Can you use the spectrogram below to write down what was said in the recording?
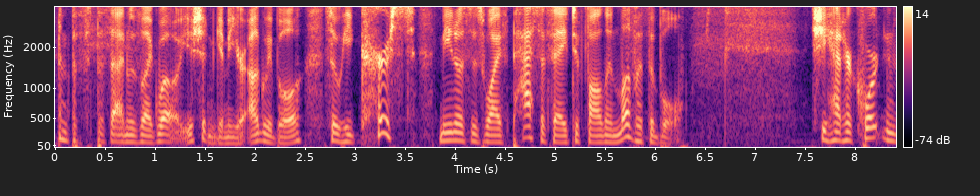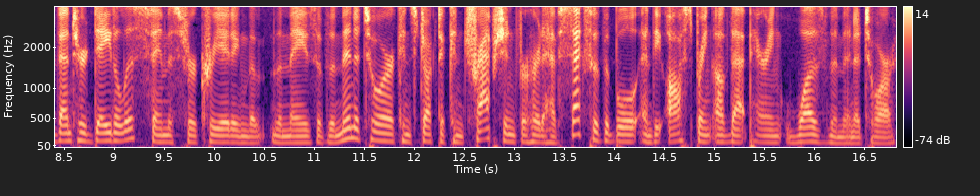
And P- Poseidon was like, Whoa, you shouldn't give me your ugly bull. So he cursed Minos' wife Pasiphae to fall in love with the bull. She had her court inventor Daedalus, famous for creating the, the maze of the Minotaur, construct a contraption for her to have sex with the bull, and the offspring of that pairing was the Minotaur,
